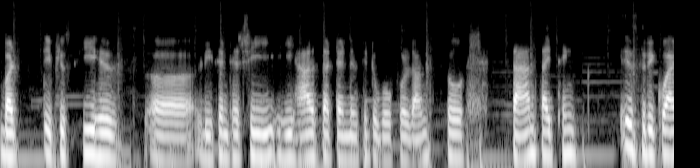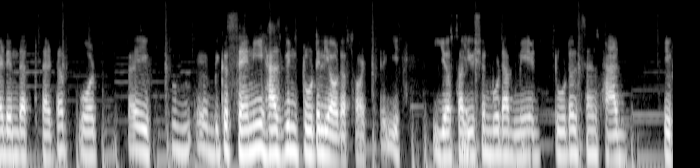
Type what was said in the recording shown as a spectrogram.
but if you see his uh, recent history, he has that tendency to go for runs. So Sams, I think, is required in that setup. What if because Saini has been totally out of sort. Your solution would have made total sense had if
